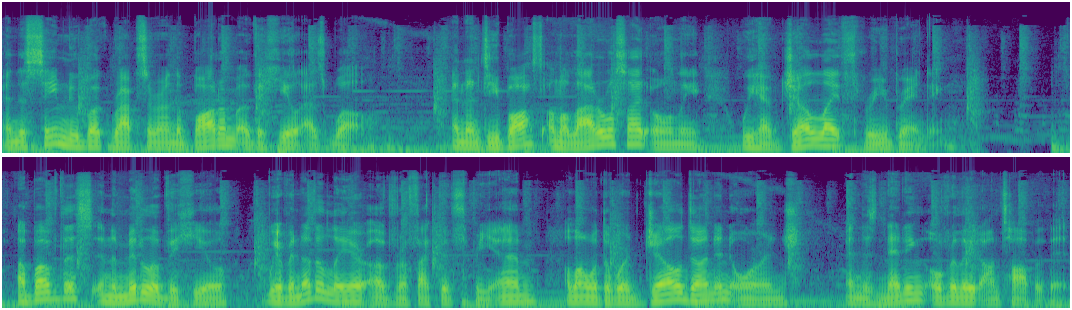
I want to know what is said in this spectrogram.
and the same nubuck wraps around the bottom of the heel as well. And then debossed on the lateral side only, we have Gel Lyte 3 branding. Above this, in the middle of the heel, we have another layer of reflective 3M, along with the word gel done in orange, and this netting overlaid on top of it.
